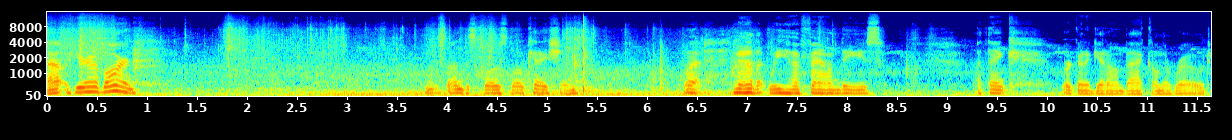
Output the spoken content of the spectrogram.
out here in a barn in this undisclosed location. But now that we have found these, I think we're to get on back on the road.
